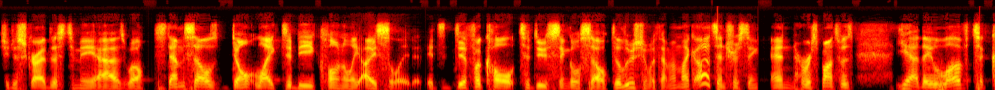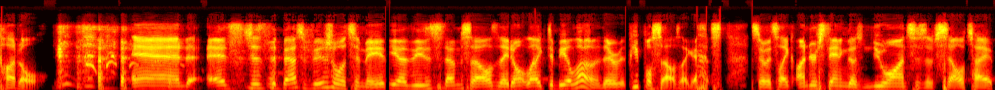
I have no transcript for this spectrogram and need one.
she described this to me as well. Stem cells don't like to be clonally isolated. It's difficult to do single cell dilution with them. I'm like, "Oh, that's interesting." And her response was, "Yeah, they love to cuddle." and it's just the best visual to me. You know, these stem cells, they don't like to be alone. They're people cells, I guess. So it's like understanding those nuances of cell type,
